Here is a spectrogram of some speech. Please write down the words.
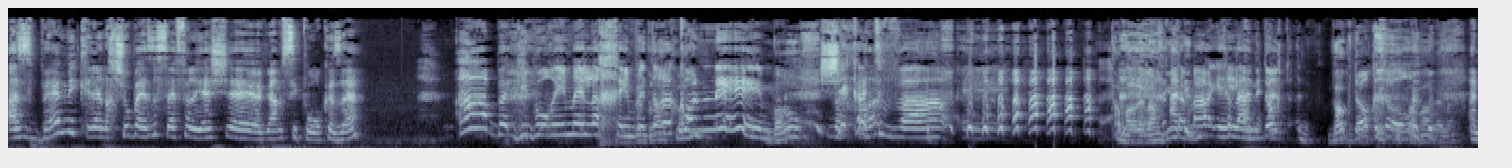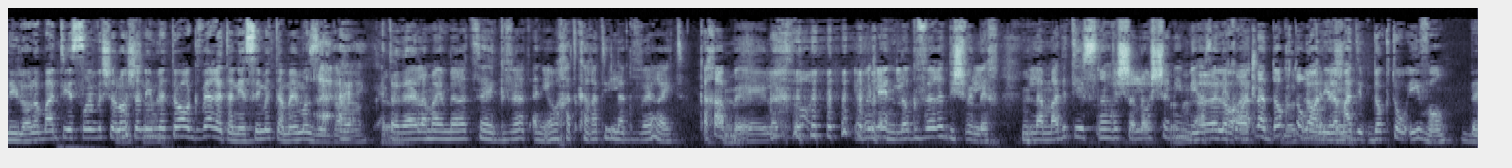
אז במקרה, נחשו באיזה ספר יש אה, גם סיפור כזה? אה, גיבורים מלכים. ודרקונים. ברור. שכתבה אה, תמר אלמגי. תמר דוקט- דוקטור. אני לא למדתי 23 שנים לתואר גברת, אני אשים את המם הזה ב... אה, אתה יודע למה היא אומרת אה, גברת? אני יום אחד קראתי לה גברת, ככה בלצון. היא אומרת לי, אני לא גברת בשבילך, למדתי 23 שנים, לא, אני לא, קוראת לה אה, דוקטור. לא, אני למדתי, דוקטור Evil. אה,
